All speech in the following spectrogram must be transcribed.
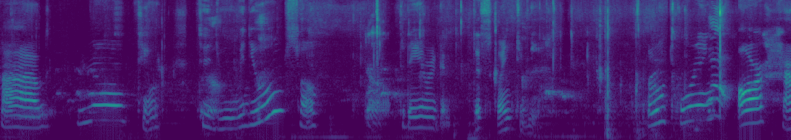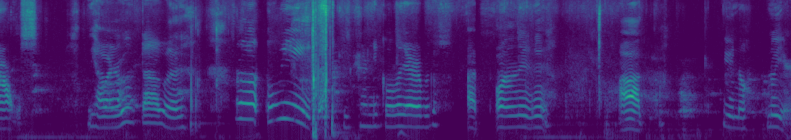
have nothing to do with you, so today we're go- just going to be room touring our house. We have a rooftop and uh, we don't usually go there because at only uh, you know, New Year.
